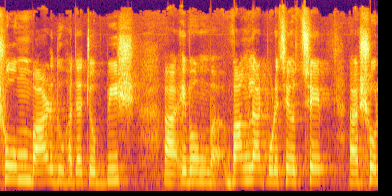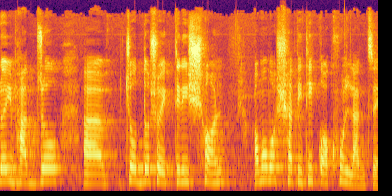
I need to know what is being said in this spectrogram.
সোমবার দু হাজার চব্বিশ এবং বাংলার পড়েছে হচ্ছে ষোলোই ভাদ্র চোদ্দোশো একত্রিশ সন। অমাবস্যা তিথি কখন লাগছে?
